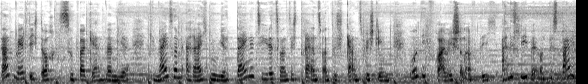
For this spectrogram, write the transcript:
dann melde dich doch super gern bei mir. Gemeinsam erreichen wir deine Ziele 2023 ganz bestimmt und ich freue mich schon auf dich. Alles Liebe und bis bald!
